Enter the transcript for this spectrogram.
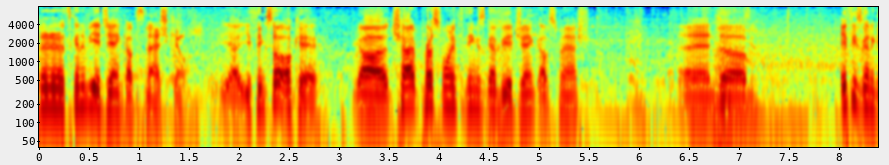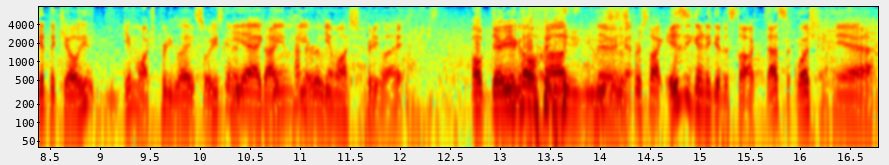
no, no, no, it's gonna be a jank up smash kill. yeah, you think so? Okay. Uh, chat, press one if you think it's gonna be a jank up smash, and um, if he's gonna get the kill, he game watch pretty late, so he's gonna yeah, die kind of early. game watch is pretty light. Oh, there you go. Uh, he loses his first stock. Is he gonna get a stock? That's the question. Yeah.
